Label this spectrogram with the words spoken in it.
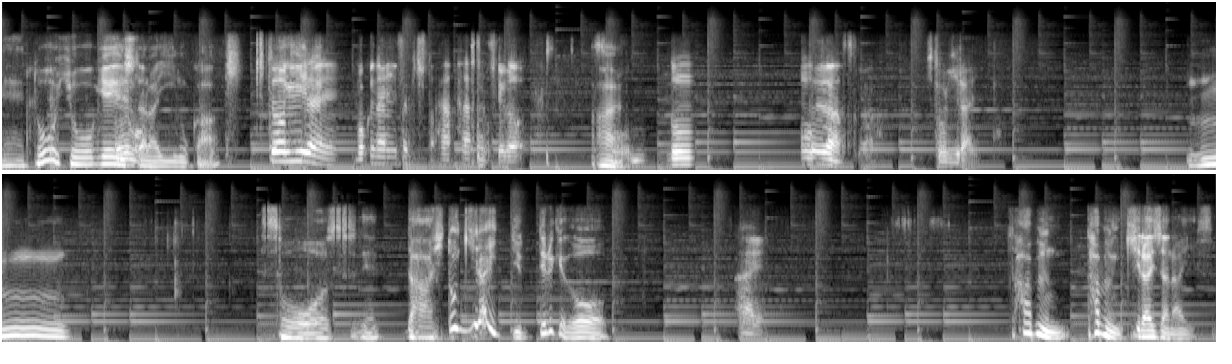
ね、どう表現したらいいのか。人嫌い、僕なりにさっきちょっと話したんですけど、はいどうなんですか、人嫌い。うーん、そうですね。だ人嫌いって言ってるけど、はい。多分多分嫌いじゃないです。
